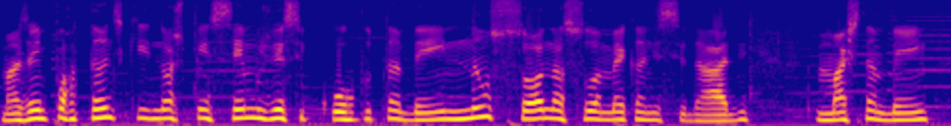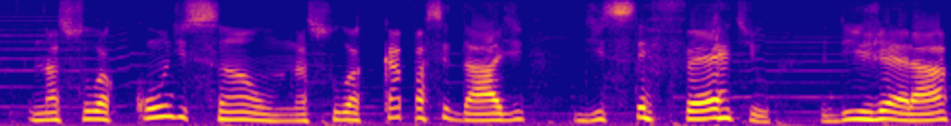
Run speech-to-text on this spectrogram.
Mas é importante que nós pensemos nesse corpo também, não só na sua mecanicidade, mas também na sua condição, na sua capacidade de ser fértil, de gerar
